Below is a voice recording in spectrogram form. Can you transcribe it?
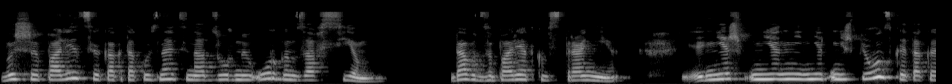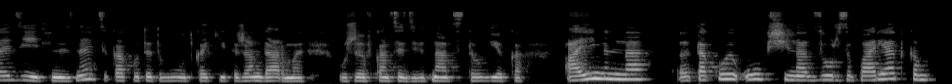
Высшая полиция как такой, знаете, надзорный орган за всем, да, вот за порядком в стране. Не, не, не, не шпионская такая деятельность, знаете, как вот это будут какие-то жандармы уже в конце XIX века, а именно э, такой общий надзор за порядком,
